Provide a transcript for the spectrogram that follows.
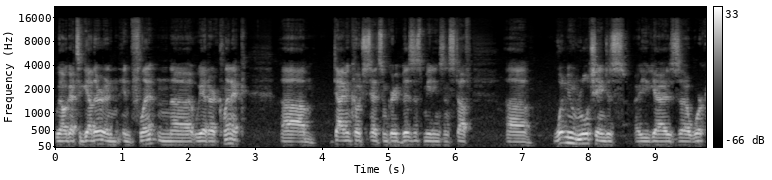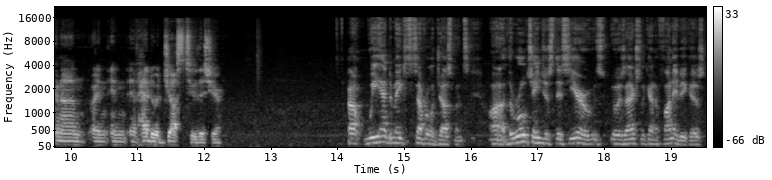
we all got together in, in Flint and uh, we had our clinic. Um, diving coaches had some great business meetings and stuff. Uh, what new rule changes are you guys uh, working on and, and, have had to adjust to this year? Uh, we had to make several adjustments. Uh, the rule changes this year was was actually kind of funny because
